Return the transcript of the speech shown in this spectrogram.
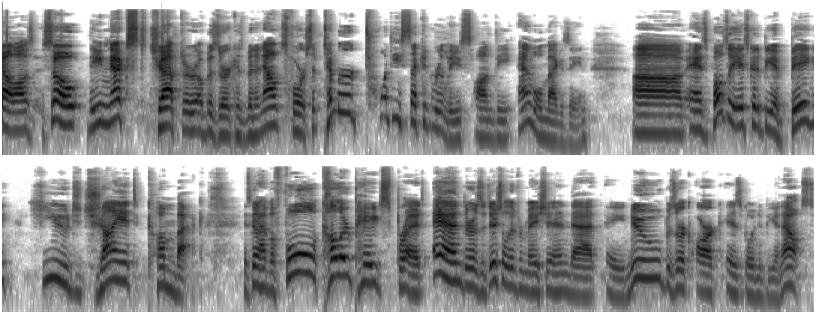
Outlaws, so the next chapter of Berserk has been announced for September 22nd release on the Animal magazine. Um, and supposedly it's going to be a big, huge, giant comeback. It's going to have a full color page spread, and there is additional information that a new Berserk arc is going to be announced.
